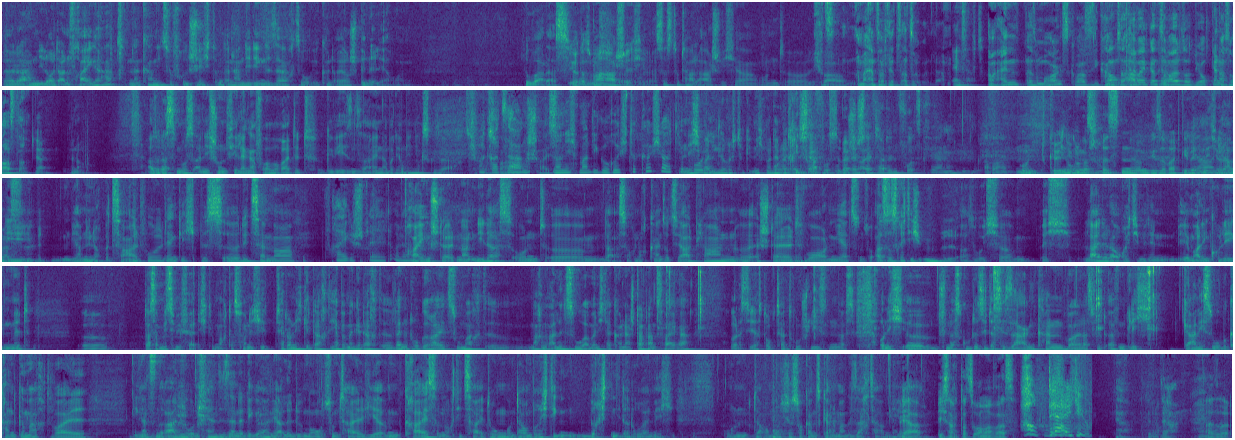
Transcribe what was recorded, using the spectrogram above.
Äh, da haben die Leute alle frei gehabt und dann kamen die zur Frühschicht und dann haben die denen gesagt, so, ihr könnt eure Spinde leer räumen. So war das. Ja, das Und, war arschig. Äh, das ist total arschig, ja. Und äh, ich war. Nochmal ernsthaft jetzt, also Ernsthaft. am einen, also morgens quasi, die kamen Oh, zur genau, Arbeit ganz genau. normal und so, jo, Genau. das war's dann. Ja, genau. Also das muss eigentlich schon viel länger vorbereitet gewesen sein, aber die haben dir nichts gesagt. Ich wollte gerade sagen, Scheiße. noch nicht mal die Gerüchteküche hat Nicht mal die. Gerüchte, nicht mal der Oder Betriebsrat Chef- wusste Oder der Bescheid. Chef hatte den Furz quer, ne? Aber Und Kündigungsfristen, irgendwie so weit gibt es Ja, nicht, die oder haben was? die, die haben die noch bezahlt wohl, denke ich, bis äh, Dezember. Freigestellt, oder? Freigestellt nannten die das und ähm, da ist auch noch kein Sozialplan äh, erstellt worden jetzt und so. Also es ist richtig übel. Also ich, ähm, ich leide da auch richtig mit den ehemaligen Kollegen mit. Äh, das hat mich ziemlich fertig gemacht. Das fand ich, ich hätte auch nicht gedacht, ich habe immer gedacht, äh, wenn eine Druckerei zumacht, äh, machen alle zu, aber nicht der Kölner Stadtanzeiger. Aber dass die das Druckzentrum schließen, das. Und ich äh, finde das gut, dass ich das hier sagen kann, weil das wird öffentlich gar nicht so bekannt gemacht, weil die ganzen Radio- und Fernsehsender, die gehören ja alle Dumont zum Teil hier im Kreis und auch die Zeitungen und darum berichten, berichten die darüber nicht. Und darum wollte ich das doch ganz gerne mal gesagt haben. Hier. Ja, ich sag dazu auch mal was. How dare you! Ja, genau. Ja, also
